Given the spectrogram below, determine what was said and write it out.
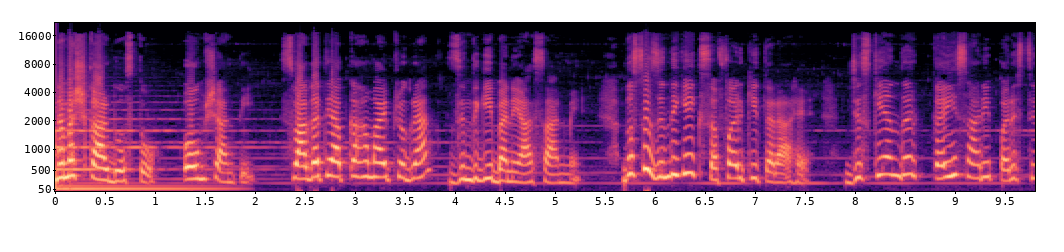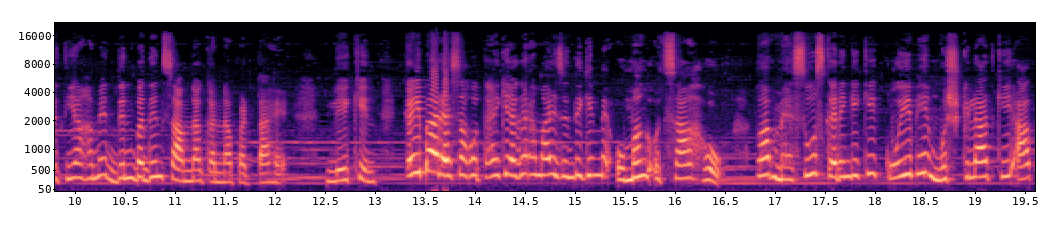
नमस्कार दोस्तों, ओम शांति। स्वागत है आपका हमारे प्रोग्राम ज़िंदगी बने आसान में। दोस्तों, ज़िंदगी एक सफ़र की तरह है। जिसके अंदर कई सारी परिस्थितियाँ हमें दिन ब दिन सामना करना पड़ता है। लेकिन कई बार ऐसा होता है कि अगर हमारी ज़िंदगी में उमंग, उत्साह हो तो आप महसूस करेंगे कि कोई भी मुश्किल की आप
